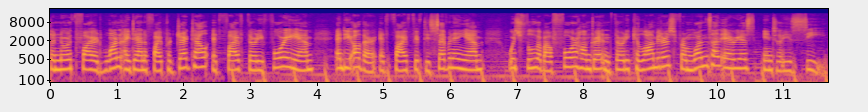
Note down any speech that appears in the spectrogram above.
the North fired one identified projectile at 5:34 a.m. and the other at 5:57 a.m., which flew about 430 kilometers from wonsan areas into the East Sea.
